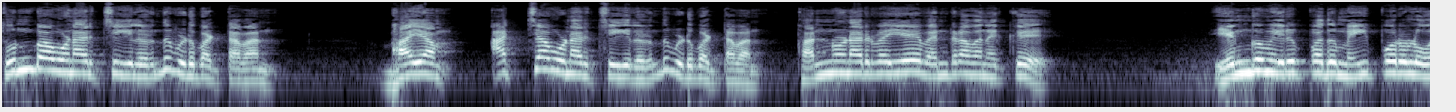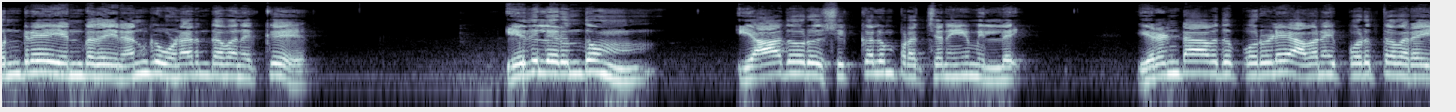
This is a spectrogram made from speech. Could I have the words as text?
துன்ப உணர்ச்சியிலிருந்து விடுபட்டவன். பயம் அச்ச உணர்ச்சியிலிருந்து விடுபட்டவன். தன்னுணர்வையே வென்றவனுக்கு எங்கும் இருப்பது மெய்ப்பொருள் ஒன்றே என்பதை நன்கு உணர்ந்தவனுக்கு எதிலிருந்தும் யாதொரு சிக்கலும் பிரச்சனையும் இல்லை. இரண்டாவது பொருளே அவனை பொறுத்தவரை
